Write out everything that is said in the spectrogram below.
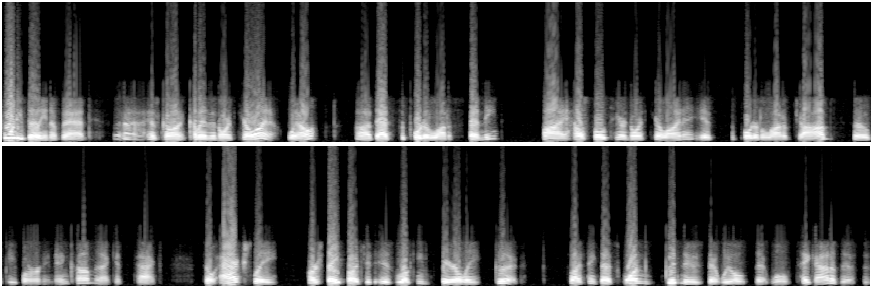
40 billion of that uh, has gone come into North Carolina. Well, uh, that's supported a lot of spending by households here in North Carolina. It's supported a lot of jobs so people are earning income, and that gets taxed. So actually, our state budget is looking fairly good. So I think that's one good news that we'll that we'll take out of this is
